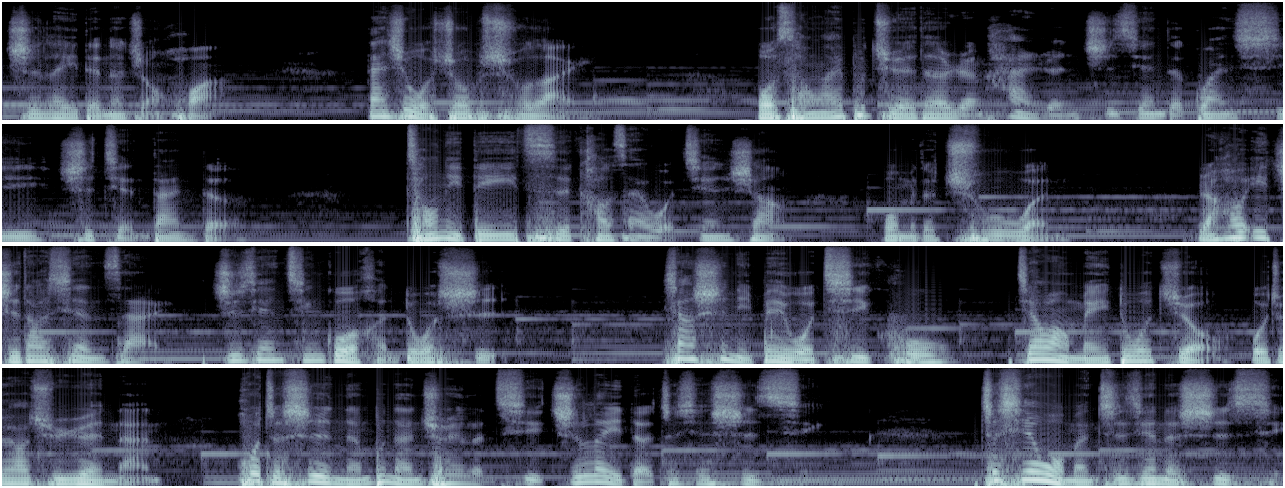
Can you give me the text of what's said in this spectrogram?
之类的那种话，但是我说不出来。我从来不觉得人和人之间的关系是简单的。从你第一次靠在我肩上，我们的初吻，然后一直到现在，之间经过很多事，像是你被我气哭，交往没多久我就要去越南，或者是能不能吹冷气之类的这些事情。这些我们之间的事情，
